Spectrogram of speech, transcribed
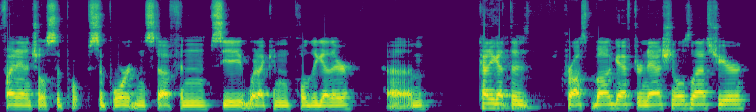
financial support, support and stuff and see what I can pull together. Um, kind of got the cross bug after nationals last year.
